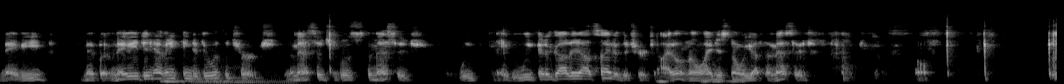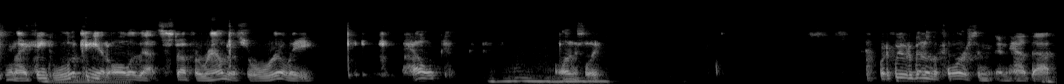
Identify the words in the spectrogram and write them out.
Maybe, but maybe it didn't have anything to do with the church. The message was the message. We maybe we could have got it outside of the church. I don't know. I just know we got the message. So, and I think looking at all of that stuff around us really helped. Honestly. What if we would have been in the forest and, and had that?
